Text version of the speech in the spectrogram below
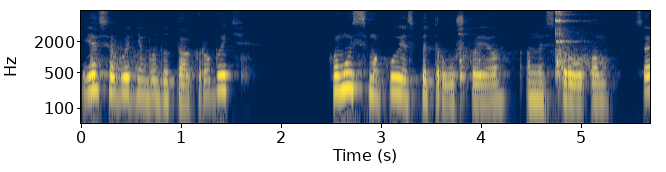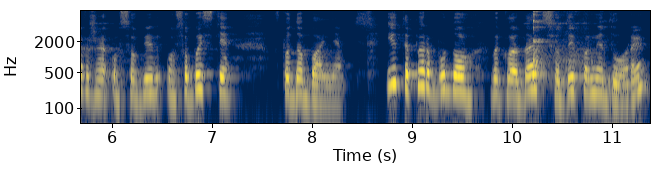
Я сьогодні буду так робити. Комусь смакує з петрушкою, а не з кропом. Це вже особі, особисті вподобання. І тепер буду викладати сюди помідори.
